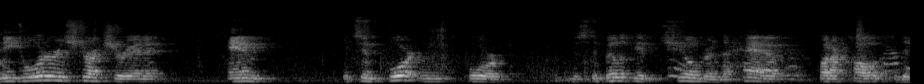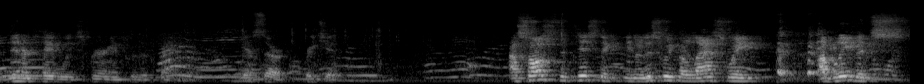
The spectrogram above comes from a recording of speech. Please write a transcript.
needs order and structure in it, and it's important for the stability of children to have what I call the dinner table experience with their family. Yes, sir. Preach it. I saw a statistic either this week or last week. I believe it's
